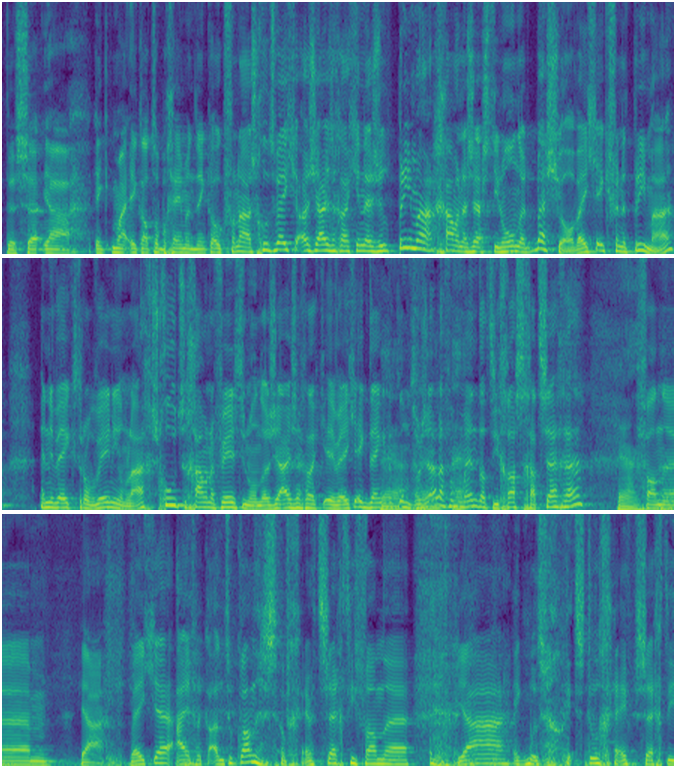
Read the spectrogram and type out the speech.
Dus eh, ja, ik, maar ik had op een gegeven moment denk ik ook van... nou is goed, weet je, als jij zegt dat je net doet... prima, gaan we naar 1600, best joh, weet je. Ik vind het prima. En die week erop weer niet omlaag. Is goed, gaan we naar 1400. Als jij zegt dat je... weet je, ik denk Ja, er komt vanzelf ja, een ja. moment dat die gast gaat zeggen... Van, ehm, ja, weet je, eigenlijk... En toen kwam dus op een gegeven moment zegt hij van... eh, ja, ik moet wel iets toegeven, zegt hij.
